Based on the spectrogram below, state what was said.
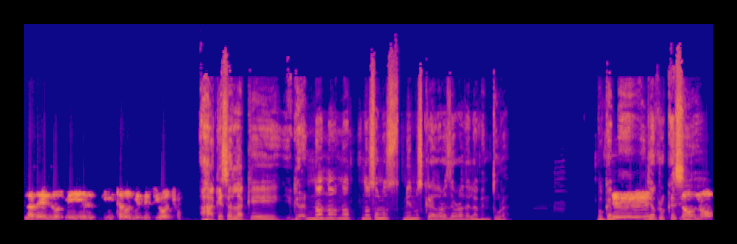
la del 2015, 2018. Ajá, que esa es la que. No, no, no, no son los mismos creadores de Hora de la Aventura. Porque Eh, yo creo que sí. No, no,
